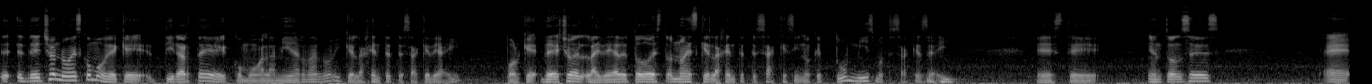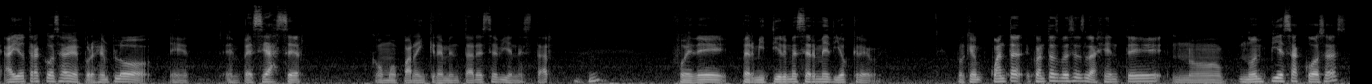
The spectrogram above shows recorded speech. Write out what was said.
Eh, de hecho, no es como de que tirarte como a la mierda, ¿no? Y que la gente te saque de ahí. Porque de hecho la idea de todo esto no es que la gente te saque, sino que tú mismo te saques de ahí. Este, entonces, eh, hay otra cosa que, por ejemplo, eh, empecé a hacer como para incrementar ese bienestar. Fue de permitirme ser mediocre, güey. Porque ¿cuántas veces la gente no, no empieza cosas?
